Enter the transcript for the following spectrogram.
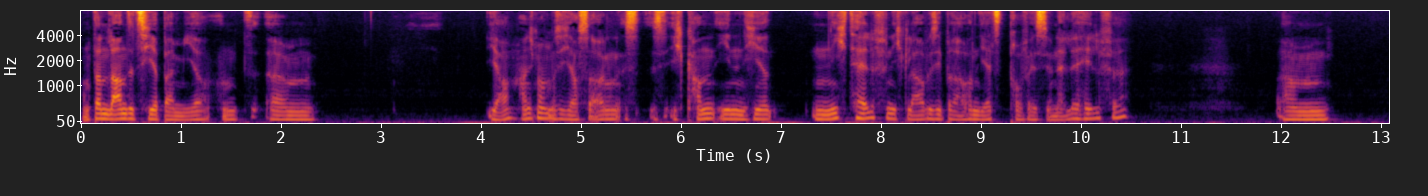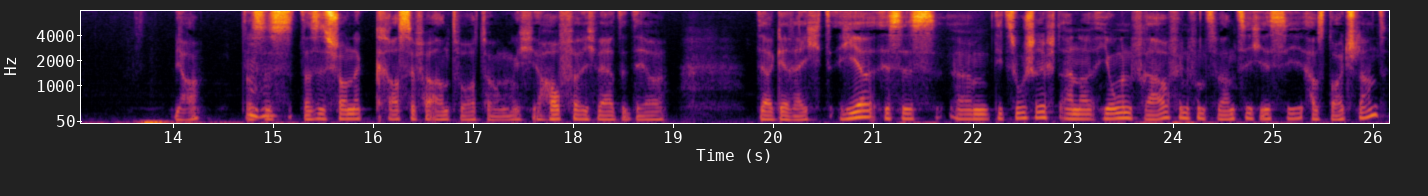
Und dann landet es hier bei mir. Und ähm, ja, manchmal muss ich auch sagen, es, es, ich kann Ihnen hier nicht helfen. Ich glaube, Sie brauchen jetzt professionelle Hilfe. Ähm, ja, das mhm. ist, das ist schon eine krasse Verantwortung. Ich hoffe, ich werde der, der gerecht. Hier ist es ähm, die Zuschrift einer jungen Frau, 25 ist sie, aus Deutschland,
